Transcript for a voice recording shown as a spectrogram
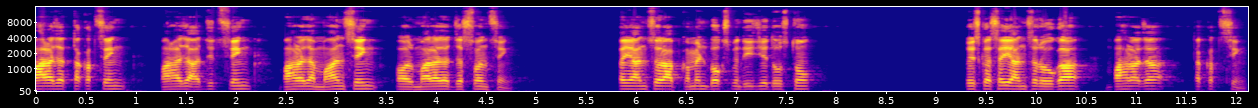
महाराजा तकत सिंह, महाराजा अजित सिंह, महाराजा मान सिंह और महाराजा जसवंत सिंह। सही आंसर आप कमेंट बॉक्स में दीजिए दोस्तों। तो इसका सही आंसर होगा महाराजा तकत सिंह।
